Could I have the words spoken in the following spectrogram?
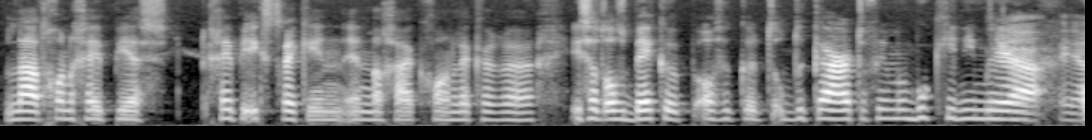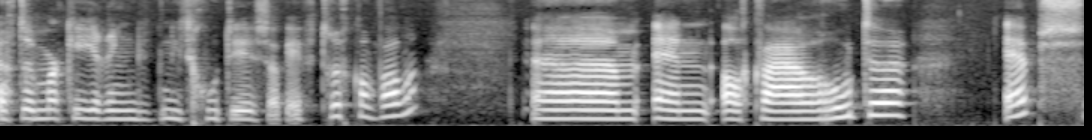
laat gewoon een GPS, GPX-track in. En dan ga ik gewoon lekker... eh, is dat als backup als ik het op de kaart of in mijn boekje niet meer... Ja, ja. Of de markering niet, niet goed is, ik even terug kan vallen. Ehm, en al qua route apps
